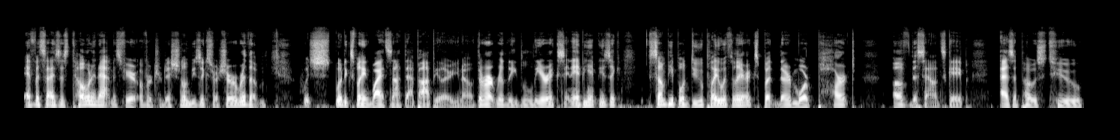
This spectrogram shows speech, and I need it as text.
emphasizes tone and atmosphere over traditional music structure or rhythm, which would explain why it's not that popular. You know, there aren't really lyrics in ambient music. Some people do play with lyrics, but they're more part of the soundscape as opposed to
